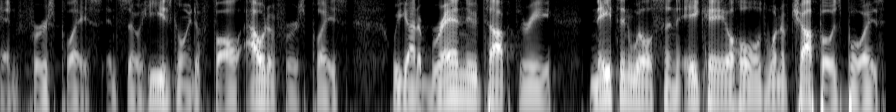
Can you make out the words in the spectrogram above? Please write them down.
in first place, and so he's going to fall out of first place. We got a brand new top three. Nathan Wilson, aka Hold, one of Chapo's boys.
